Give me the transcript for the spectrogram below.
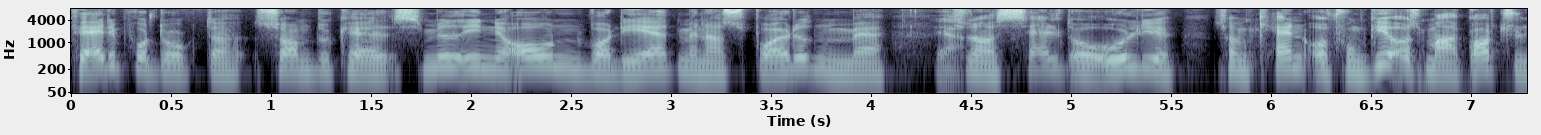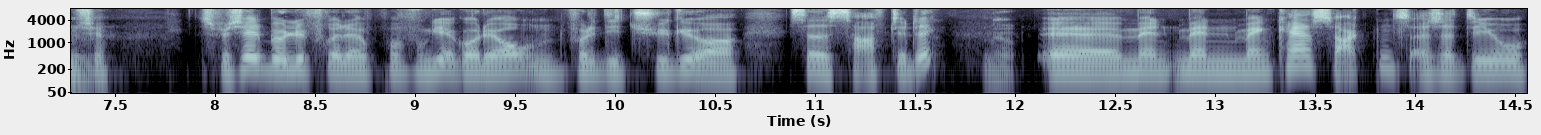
færdigprodukter, som du kan smide ind i ovnen, hvor det er, at man har sprøjtet dem med ja. Sådan noget salt og olie, som kan og fungerer også meget godt, synes mm. jeg. Specielt bølgefritter fungerer godt i ovnen, fordi de er tykke og stadig saftigt, ikke? Øh, men, men man kan sagtens, altså det er jo...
